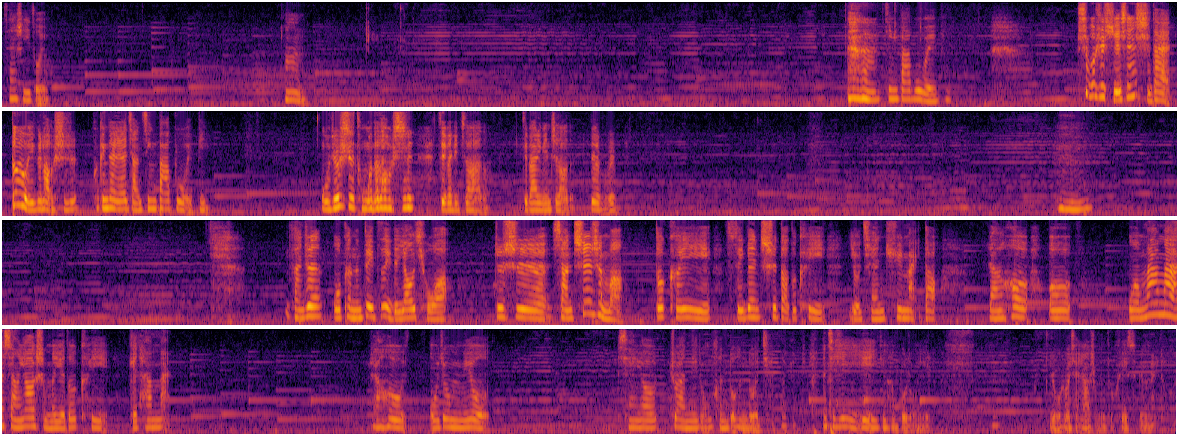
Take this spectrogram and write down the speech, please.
三十亿左右。嗯，津巴布韦币，是不是学生时代都有一个老师会跟大家讲津巴布韦币？我就是从我的老师 嘴巴里知道的，嘴巴里面知道的，不是不是。嗯。反正我可能对自己的要求啊，就是想吃什么都可以随便吃到，都可以有钱去买到。然后我我妈妈想要什么也都可以给她买。然后我就没有想要赚那种很多很多钱的感觉。那其实也已经很不容易了。如果说想要什么都可以随便买的话。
